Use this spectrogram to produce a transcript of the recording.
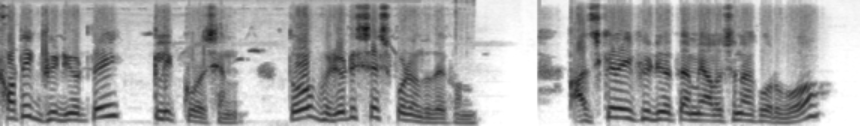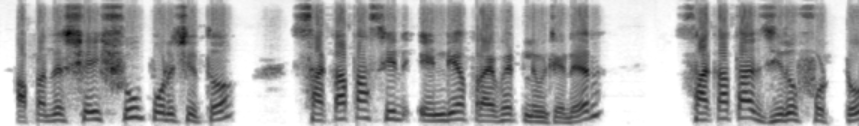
সঠিক ভিডিওতেই ক্লিক করেছেন। তো ভিডিওটি শেষ পর্যন্ত দেখুন। আজকের এই ভিডিওতে আমি আলোচনা করব আপনাদের সেই সুপরিচিত সাকাতা সিড ইন্ডিয়া প্রাইভেট লিমিটেডের সাকাতা জিরো ফোর টু,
